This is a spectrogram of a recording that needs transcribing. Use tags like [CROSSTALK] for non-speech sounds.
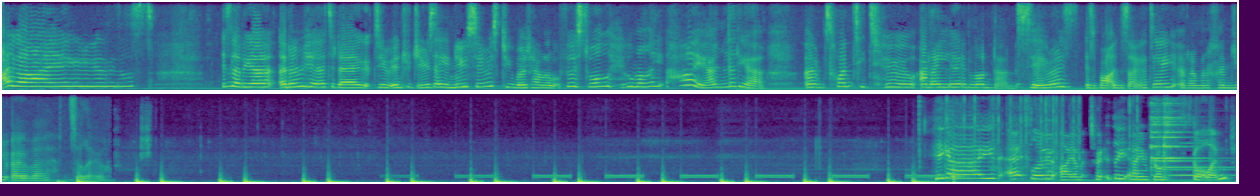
Hi guys! It's Lydia and I'm here today to introduce a new series to my channel. But first of all, who am I? Hi, I'm Lydia. I'm 22 and I live in London. This series is about anxiety and I'm going to hand you over to Lou. Hey guys, it's Lou. I am 23 and I am from Scotland.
